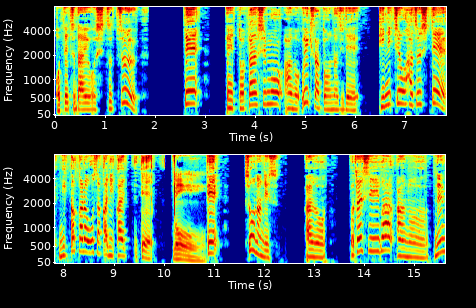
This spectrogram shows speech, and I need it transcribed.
お手伝いをしつつ、で、えっ、と、私も、あの、植木さんと同じで、日にちを外して3日から大阪に帰ってて。で、そうなんです。あの、私は、あの、年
